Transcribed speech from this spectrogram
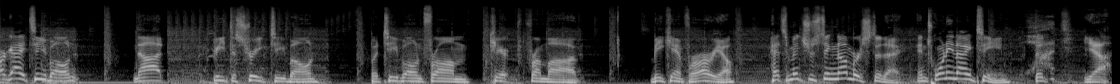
Our guy T Bone, not beat the streak T Bone, but T Bone from from uh, B Camp Ferrario had some interesting numbers today in 2019. What? yeah,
